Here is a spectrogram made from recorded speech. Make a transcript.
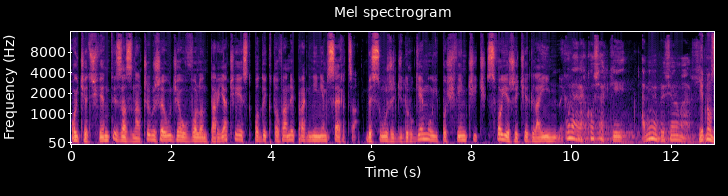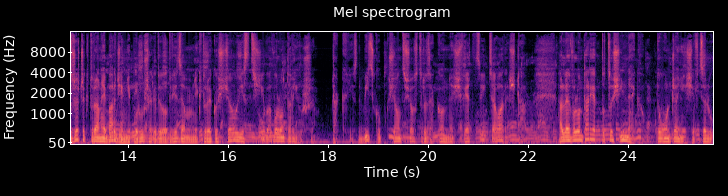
Ojciec Święty zaznaczył, że udział w wolontariacie jest podyktowany pragnieniem serca, by służyć drugiemu i poświęcić swoje życie dla innych. Jedną z rzeczy, która najbardziej mnie porusza, gdy odwiedzam niektóre kościoły, jest siła wolontariuszy. Tak, jest biskup, ksiądz, siostry zakonne, świeccy i cała reszta. Ale wolontariat to coś innego. To łączenie się w celu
